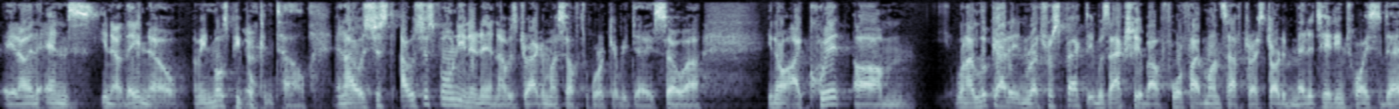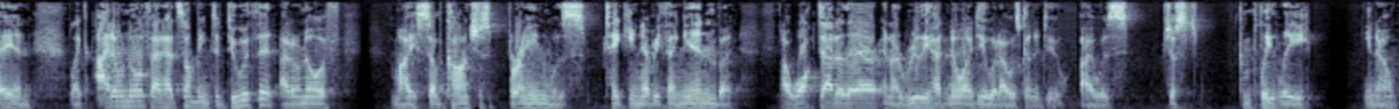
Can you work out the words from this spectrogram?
you know, and, and you know, they know. I mean, most people yeah. can tell. And I was just, I was just phoning it in. I was dragging myself to work every day. So, uh, you know, I quit. Um, when I look at it in retrospect, it was actually about four or five months after I started meditating twice a day. And like, I don't know if that had something to do with it. I don't know if my subconscious brain was taking everything in, but I walked out of there and I really had no idea what I was going to do. I was just completely, you know,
